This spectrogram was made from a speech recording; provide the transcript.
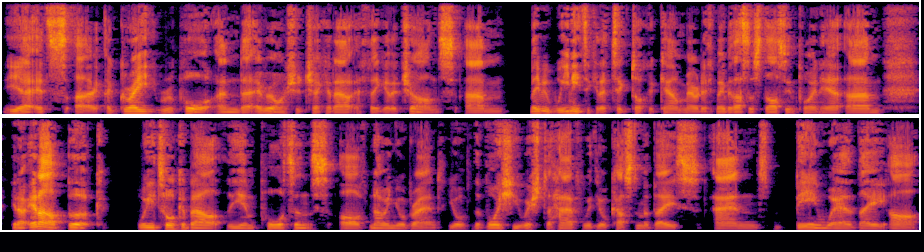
Yeah, it's a, a great report, and uh, everyone should check it out if they get a chance. Um, maybe we need to get a TikTok account, Meredith. Maybe that's a starting point here. Um, you know, in our book, we talk about the importance of knowing your brand, your the voice you wish to have with your customer base, and being where they are.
